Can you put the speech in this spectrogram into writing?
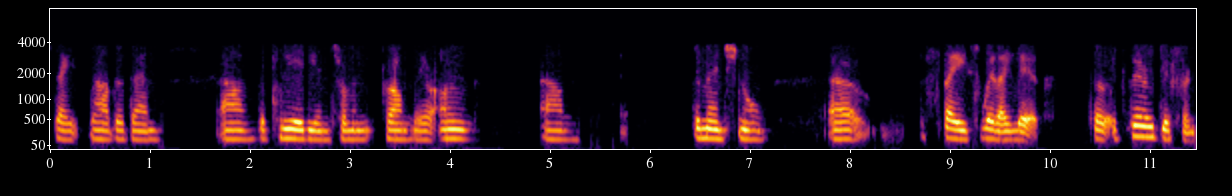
state rather than uh, the Pleiadians from from their own um, dimensional uh, space where they live. So it's very different.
